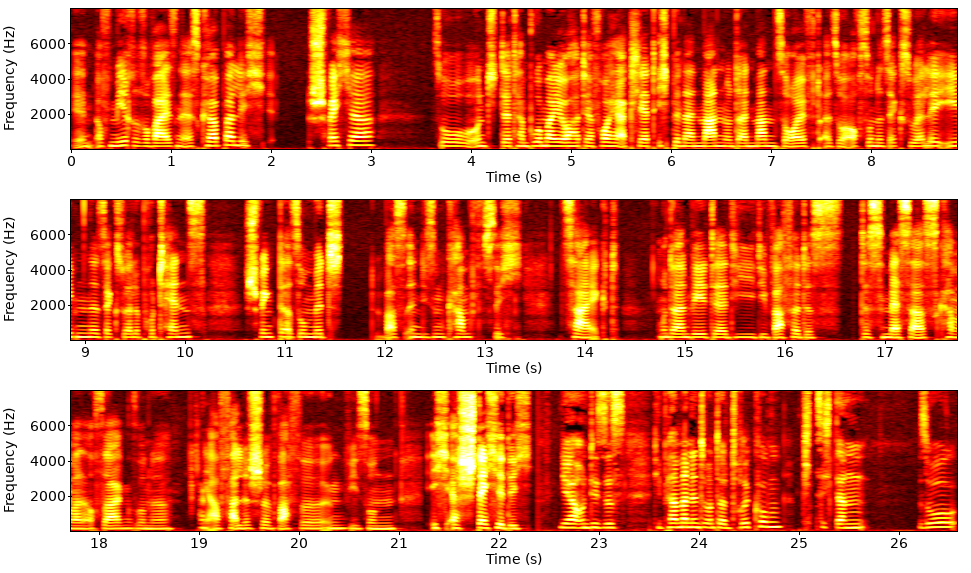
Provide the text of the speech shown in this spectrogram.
in, auf mehrere Weisen. Er ist körperlich schwächer, so, und der Tambourmajor hat ja vorher erklärt, ich bin ein Mann und ein Mann säuft, also auch so eine sexuelle Ebene, sexuelle Potenz schwingt da so mit, was in diesem Kampf sich zeigt. Und dann wählt er die, die Waffe des, des Messers, kann man auch sagen, so eine ja, phallische Waffe, irgendwie so ein Ich ersteche dich. Ja, und dieses, die permanente Unterdrückung biegt sich dann so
